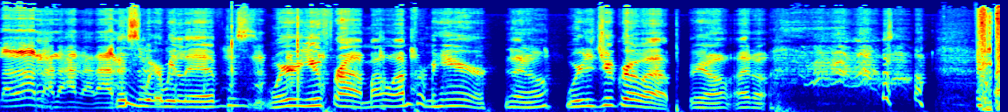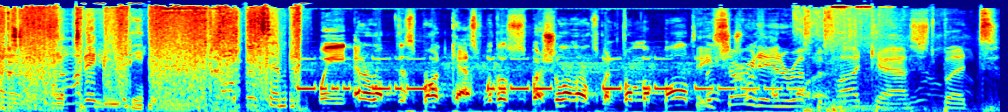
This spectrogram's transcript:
la, la, la, la, la, la, this is where we live. This is, where are you from? Oh, I'm from here. You know, where did you grow up? You know, I don't. We interrupt this broadcast with a special announcement from the Bald Hey, sorry to interrupt the podcast, but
